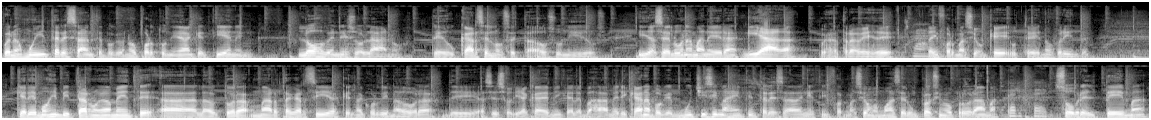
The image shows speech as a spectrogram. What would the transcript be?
Bueno, es muy interesante porque es una oportunidad que tienen los venezolanos de educarse en los Estados Unidos y de hacerlo de una manera guiada, pues a través de la información que ustedes nos brindan. Queremos invitar nuevamente a la doctora Marta García, que es la coordinadora de asesoría académica de la Embajada Americana, porque hay muchísima gente interesada en esta información. Vamos a hacer un próximo programa sobre el tema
